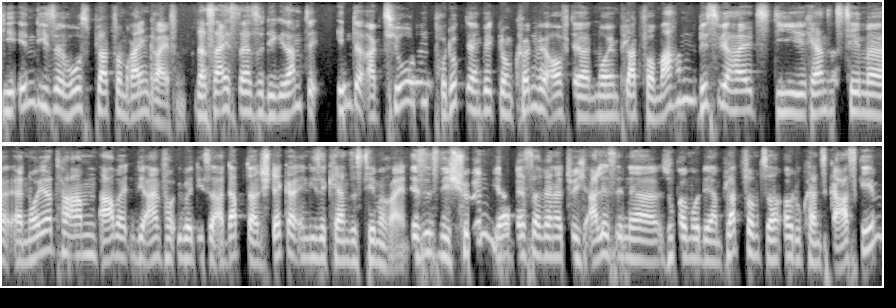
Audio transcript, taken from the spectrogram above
die in diese Host-Plattform reingreifen zugreifen. Das heißt also, die gesamte Interaktion, Produktentwicklung können wir auf der neuen Plattform machen. Bis wir halt die Kernsysteme erneuert haben, arbeiten wir einfach über diese Adapter, Stecker in diese Kernsysteme rein. Es ist nicht schön, ja, besser wäre natürlich alles in der supermodernen Plattform zu sagen, oh, du kannst Gas geben,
